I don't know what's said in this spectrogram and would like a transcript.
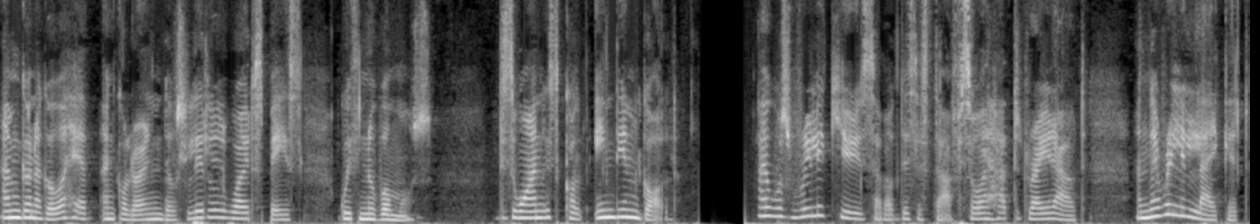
I'm gonna go ahead and color in those little white space with Nuvo Mousse. This one is called Indian Gold. I was really curious about this stuff, so I had to try it out, and I really like it.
